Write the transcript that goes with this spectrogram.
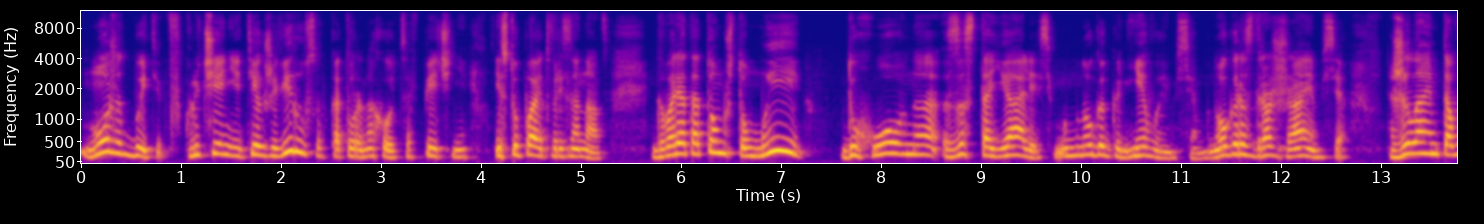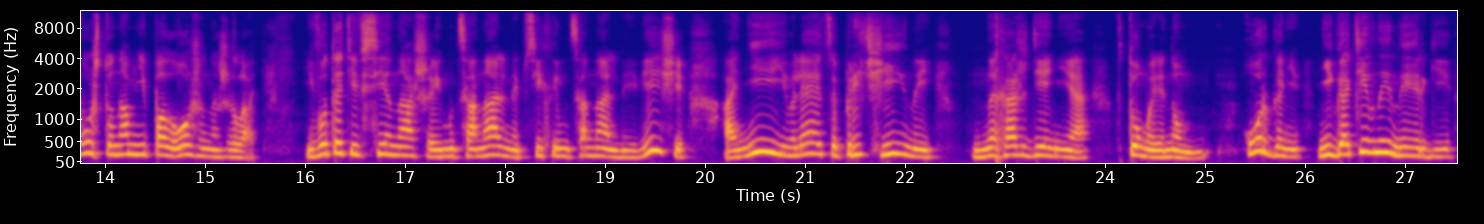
может быть включение тех же вирусов, которые находятся в печени и вступают в резонанс, говорят о том, что мы духовно застоялись, мы много гневаемся, много раздражаемся, желаем того, что нам не положено желать. И вот эти все наши эмоциональные, психоэмоциональные вещи, они являются причиной нахождения в том или ином органе негативной энергии,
